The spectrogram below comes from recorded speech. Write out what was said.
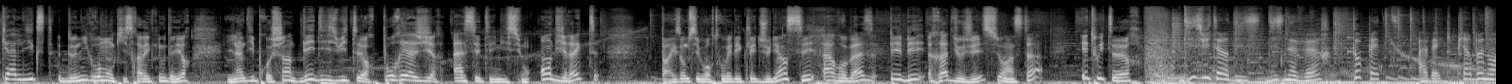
Calixte de Nigromont qui sera avec nous d'ailleurs lundi prochain dès 18h pour réagir à cette émission en direct. Par exemple, si vous retrouvez les clés de Julien, c'est pbradiog sur Insta et Twitter. 18h10, 19h, Topette avec Pierre Benoît.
